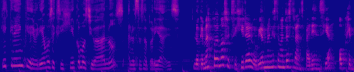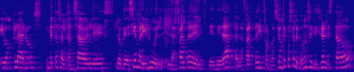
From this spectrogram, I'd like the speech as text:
¿qué creen que deberíamos exigir como ciudadanos a nuestras autoridades? Lo que más podemos exigir al gobierno en este momento es transparencia, objetivos claros, metas alcanzables. Lo que decía Marilu, la falta de, de, de data, la falta de información. ¿Qué cosa le podemos exigir al Estado?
